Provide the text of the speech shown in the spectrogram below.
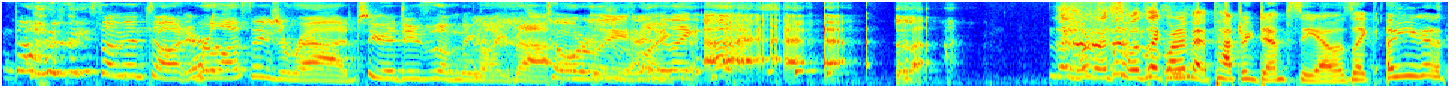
would be something. Tanya. Her last name's Rad. She would do something like that. Totally. I'd be like, uh, Like, when, so it's like when I met Patrick Dempsey, I was like, "Oh, you gonna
